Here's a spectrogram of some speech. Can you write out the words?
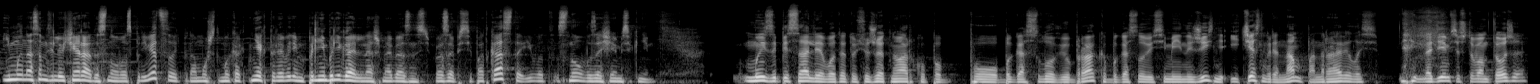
и мы, на самом деле, очень рады снова вас приветствовать, потому что мы как некоторое время пренебрегали нашими обязанностями по записи подкаста, и вот снова возвращаемся к ним. Мы записали вот эту сюжетную арку по, по богословию брака, богословию семейной жизни, и, честно говоря, нам понравилось. Надеемся, что вам тоже.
